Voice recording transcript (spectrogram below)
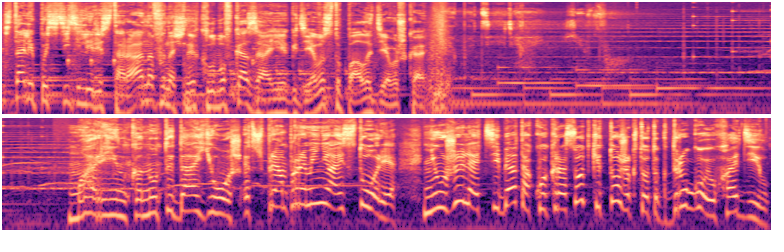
стали посетители ресторанов и ночных клубов Казани, где выступала девушка. Маринка, ну ты даешь. Это ж прям про меня история. Неужели от тебя такой красотки тоже кто-то к другой уходил?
